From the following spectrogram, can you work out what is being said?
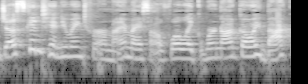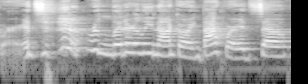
just continuing to remind myself, well, like we're not going backwards. we're literally not going backwards. So,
